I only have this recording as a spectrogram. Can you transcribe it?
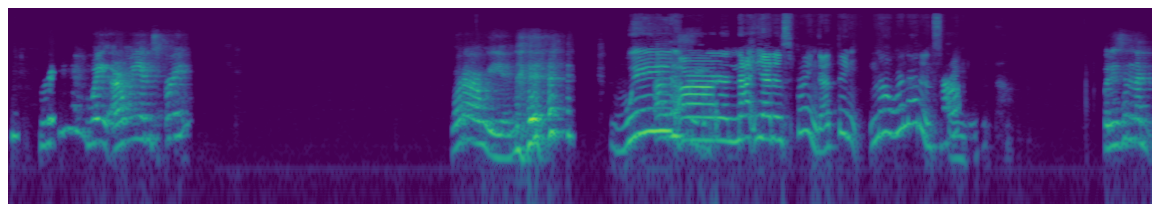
Spring? Wait, are we in spring? What are we in? we are not yet in spring. I think no, we're not in spring. but isn't the,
